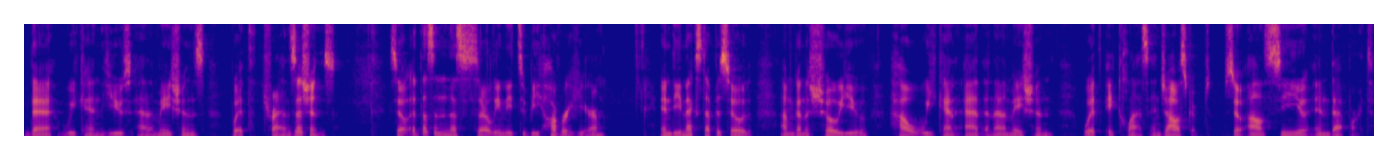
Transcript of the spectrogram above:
that we can use animations with transitions. So it doesn't necessarily need to be hover here. In the next episode, I'm to show you how we can add an animation with a class in JavaScript. So I'll see you in that part.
